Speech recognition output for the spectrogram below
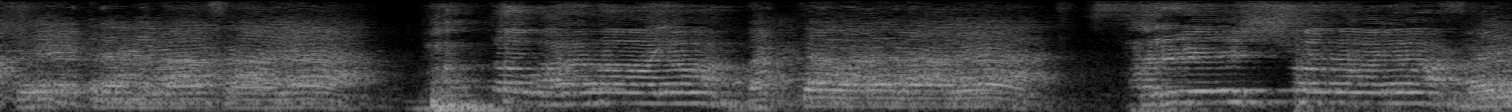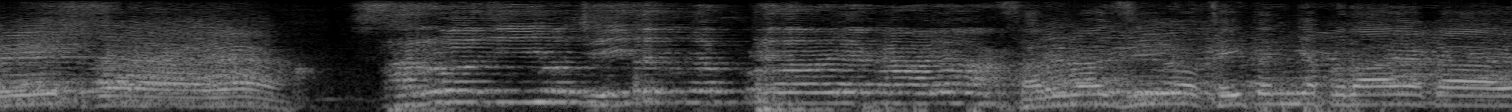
క్షేత్ర నివాసాయ భక్త వరదాయ భక్తవరదాయ. సర్వేశ్వరాయ. సర్వేశ్వరాయ. సర్వజీవ చైతన్య ప్రదాయకాయ సర్వజీవ చైతన్య ప్రదాయకాయ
